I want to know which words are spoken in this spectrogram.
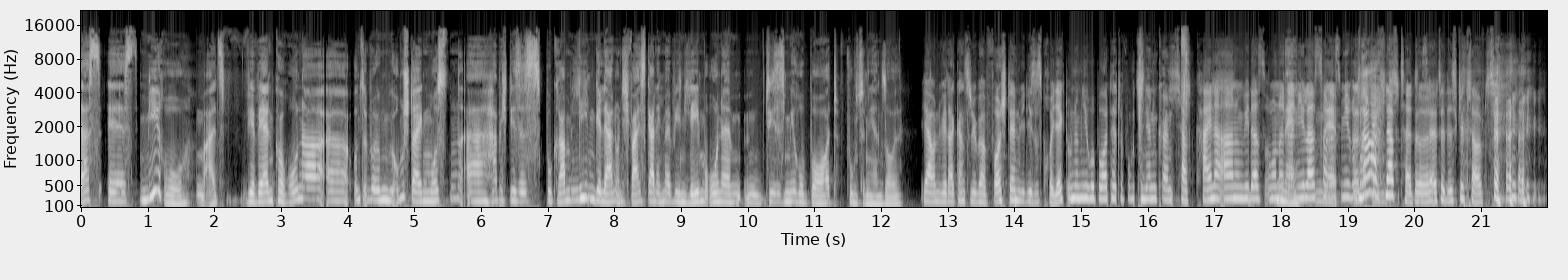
Das ist Miro. Als wir während Corona äh, uns irgendwie umsteigen mussten, äh, habe ich dieses Programm lieben gelernt und ich weiß gar nicht mehr, wie ein Leben ohne dieses Miro-Board funktionieren soll. Ja, und Veda, kannst du dir überhaupt vorstellen, wie dieses Projekt ohne Miroboard hätte funktionieren können? Ich habe keine Ahnung, wie das ohne Nee, Danielas nee, tolles Miro das- geklappt Das hätte. hätte nicht geklappt.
